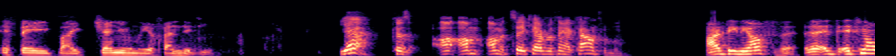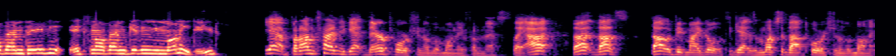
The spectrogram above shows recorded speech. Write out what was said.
if they like genuinely offended you. Yeah, because I'm I'm gonna take everything I can from them. I'd be the opposite. Uh, it, it's not them paying. It's not them giving you money, dude. Yeah, but I'm trying to get their portion of the money from this. Like I that that's that would be my goal to get as much of that portion of the money.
